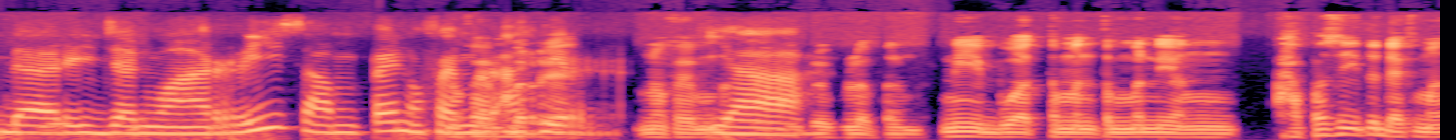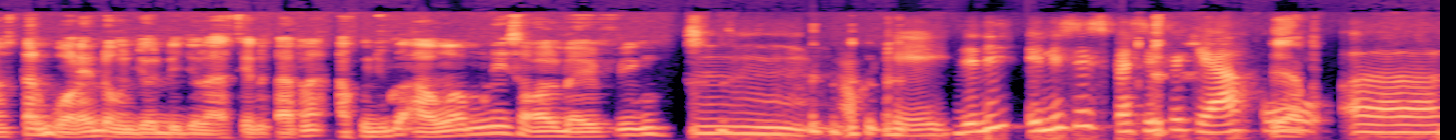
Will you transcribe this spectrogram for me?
11 dari Januari sampai November, November akhir ya? November ya. 2018. Nih buat teman-teman yang apa sih itu dive master boleh dong Jo dijelasin karena aku juga awam nih soal diving. Hmm, Oke, okay. jadi ini sih spesifik ya aku yep. uh,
